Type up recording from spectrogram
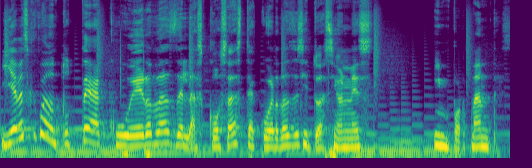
Y ya ves que cuando tú te acuerdas de las cosas, te acuerdas de situaciones importantes.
